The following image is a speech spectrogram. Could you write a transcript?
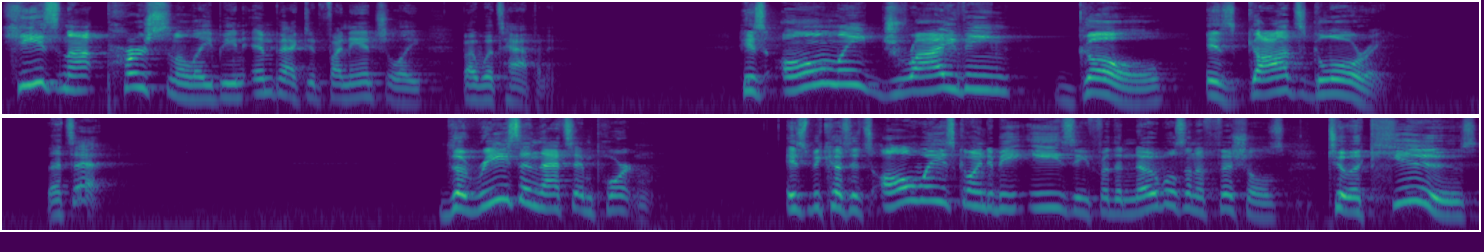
He's not personally being impacted financially by what's happening. His only driving goal is God's glory. That's it. The reason that's important is because it's always going to be easy for the nobles and officials to accuse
